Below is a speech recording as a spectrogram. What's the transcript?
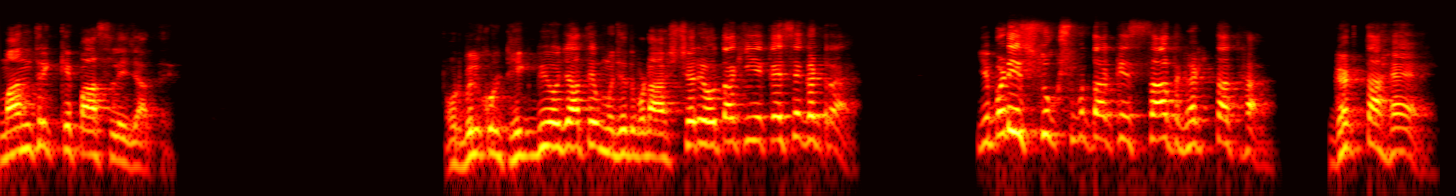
मांत्रिक के पास ले जाते। और बिल्कुल ठीक भी हो जाते, मुझे तो बड़ा आश्चर्य होता कि ये कैसे घट रहा है। ये बड़ी सूक्ष्मता के साथ घटता था, घटता है।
